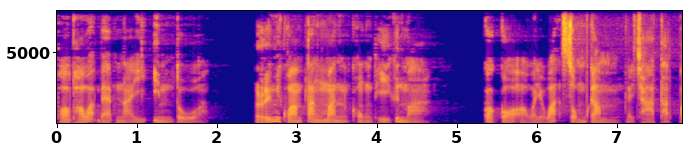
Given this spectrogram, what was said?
พอภาวะแบบไหนอิ่มตัว หรือมีความตั้งมั่นคงที่ขึ้นมา ก็ก่ออวัยวะสมกรรมในชาติถัดไป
